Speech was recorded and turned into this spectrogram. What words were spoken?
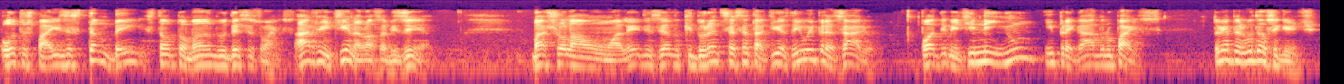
outros países também estão tomando decisões. A Argentina, nossa vizinha, baixou lá uma lei dizendo que durante 60 dias nenhum empresário pode demitir nenhum empregado no país. Então, minha pergunta é o seguinte:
